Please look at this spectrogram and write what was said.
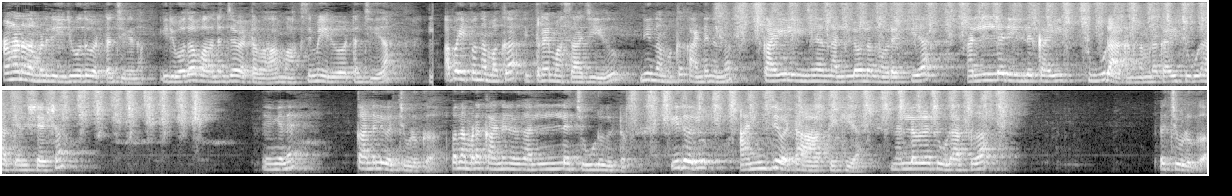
അങ്ങനെ നമ്മൾ ഒരു ഇരുപത് വട്ടം ചെയ്യണം. ഇരുപതോ പതിനഞ്ചോ വട്ടമാകാം മാക്സിമം ഇരുപത് വട്ടം ചെയ്യാം. അപ്പോൾ ഇപ്പം നമുക്ക് ഇത്രയും മസാജ് ചെയ്തു. ഇനി നമുക്ക് കണ്ണിൽ നിന്ന് കയ്യിൽ ഇങ്ങനെ നല്ലോണം ഒന്ന് നല്ല രീതിയിൽ കൈ ചൂടാക്കണം. നമ്മുടെ കൈ ചൂടാക്കിയതിന് ശേഷം ഇങ്ങനെ കണ്ണിൽ വെച്ച് കൊടുക്കുക. അപ്പോൾ നമ്മുടെ കണ്ണിന് നല്ല ചൂട് കിട്ടും. ഇതൊരു അഞ്ച് വട്ടം ആർത്തിക്കുക നല്ലപോലെ ചൂടാക്കുക. വെച്ച് കൊടുക്കുക.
